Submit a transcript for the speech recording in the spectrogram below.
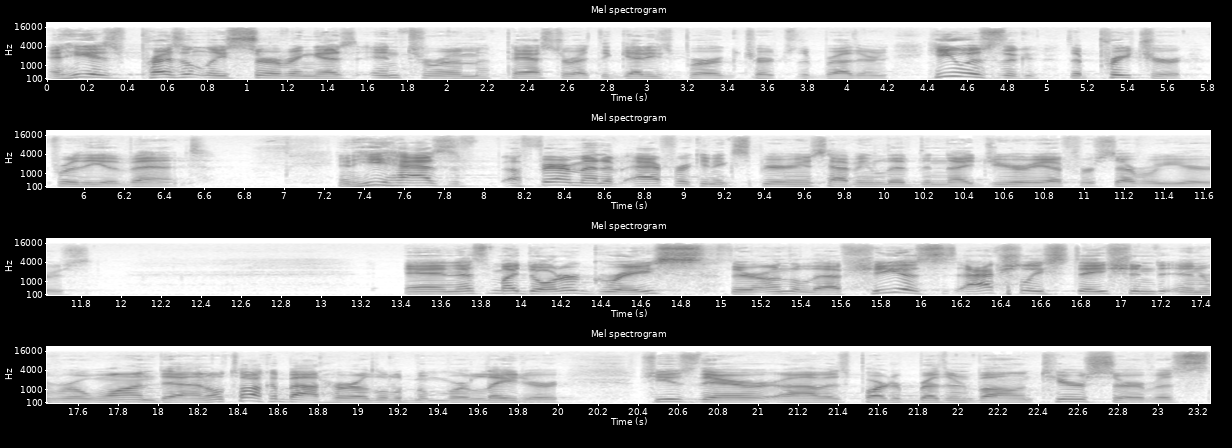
and he is presently serving as interim pastor at the Gettysburg Church of the Brethren. He was the, the preacher for the event. And he has a fair amount of African experience, having lived in Nigeria for several years. And that's my daughter, Grace, there on the left. She is actually stationed in Rwanda, and I'll talk about her a little bit more later. She is there uh, as part of Brethren Volunteer Service,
